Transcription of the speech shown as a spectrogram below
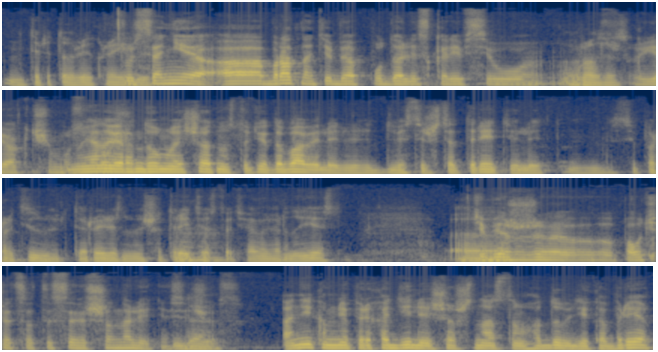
на территории Украины. То есть они обратно тебя подали, скорее всего, В вот розыск. я к чему Ну, я, наверное, думаю, еще одну статью добавили, или 263, или сепаратизм, или терроризм, еще третья статья, наверное, есть. У тебя же, э, получается, ты совершеннолетний Да. сейчас. Они ко мне приходили еще в 2016 году, в декабре,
